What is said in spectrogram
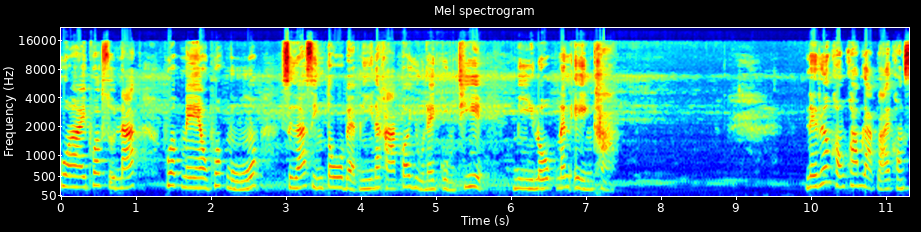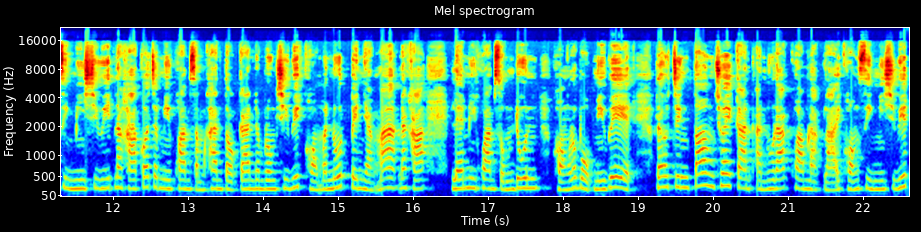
ควาย พวกสุนัข พวกแมว พวกหมู เสือสิงโตแบบนี้นะคะ ก็อยู่ในกลุ่มที่ มีลกนั่นเองค่ะ ในเรื่องของความหลากหลายของสิ่งมีชีวิตนะคะ ก็จะมีความสำคัญต่อการดำรงชีวิตของมนุษย์เป็นอย่างมากนะคะ และมีความสมดุลของระบบนิเวศ เราจึงต้องช่วยการอนุรักษ์ความหลากหลายของสิ่งมีชีวิต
